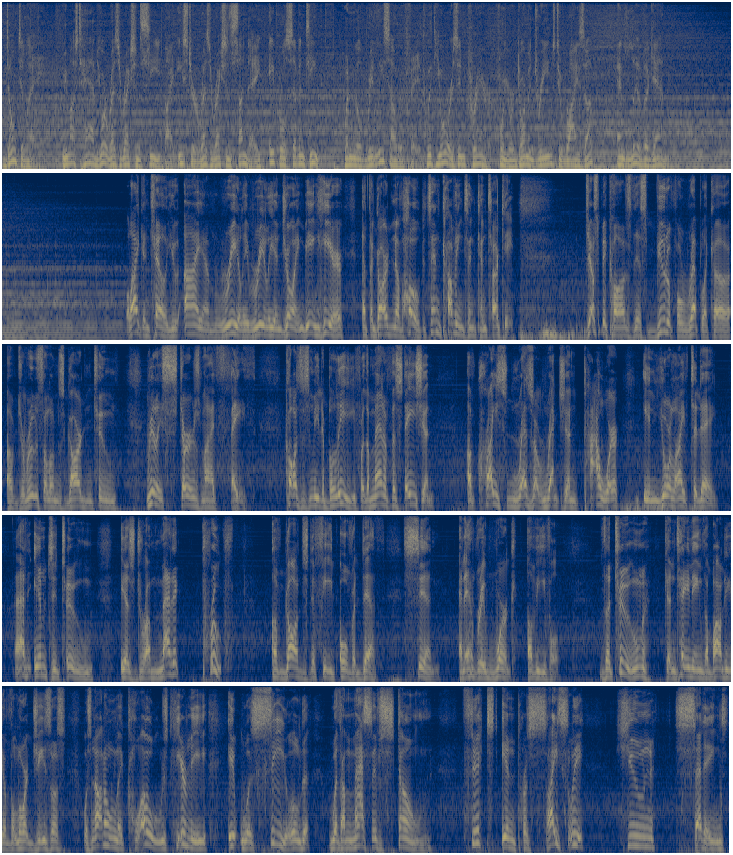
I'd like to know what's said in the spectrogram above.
Don't delay. We must have your resurrection seed by Easter Resurrection Sunday, April 17th, when we'll release our faith with yours in prayer for your dormant dreams to rise up and live again. Well, I can tell you, I am really, really enjoying being here at the Garden of Hope. It's in Covington, Kentucky. Just because this beautiful replica of Jerusalem's garden tomb really stirs my faith, causes me to believe for the manifestation of Christ's resurrection power in your life today. That empty tomb is dramatic proof of God's defeat over death, sin, and every work of evil. The tomb containing the body of the Lord Jesus was not only closed, hear me, it was sealed with a massive stone fixed in precisely hewn settings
